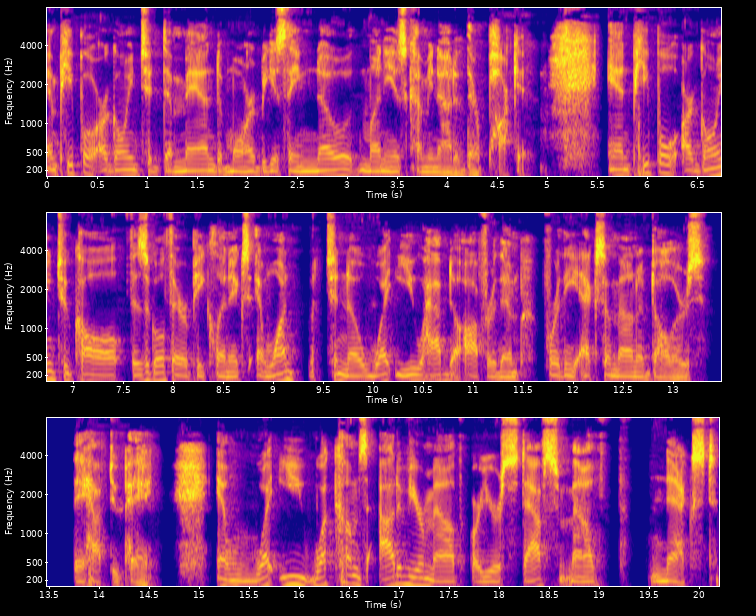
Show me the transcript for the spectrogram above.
and people are going to demand more because they know money is coming out of their pocket. And people are going to call physical therapy clinics and want to know what you have to offer them for the X amount of dollars they have to pay. And what you what comes out of your mouth or your staff's mouth next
